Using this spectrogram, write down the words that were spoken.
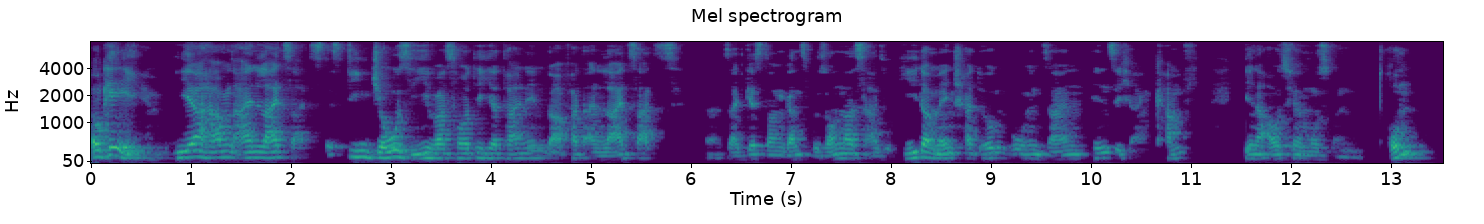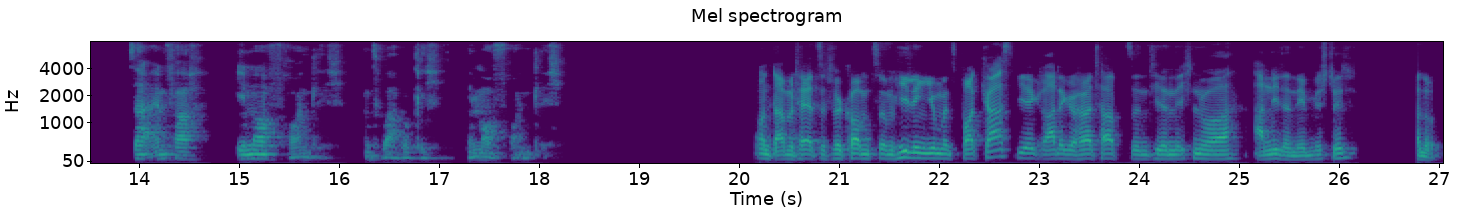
Okay, wir haben einen Leitsatz. Das Team Josie, was heute hier teilnehmen darf, hat einen Leitsatz. Äh, seit gestern ganz besonders. Also jeder Mensch hat irgendwo in, seinen, in sich einen Kampf, den er ausführen muss. Und drum sei einfach immer freundlich. Und zwar wirklich immer freundlich. Und damit herzlich willkommen zum Healing Humans Podcast. Wie ihr gerade gehört habt, sind hier nicht nur Andi, der neben mir steht. Hallo.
